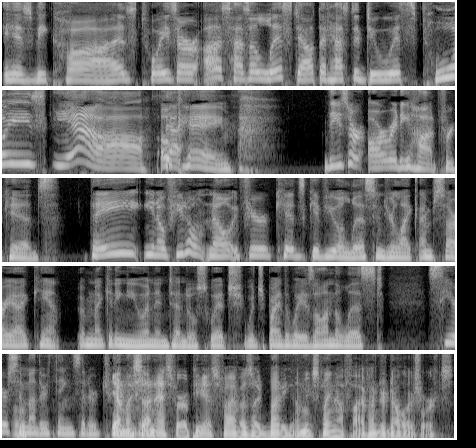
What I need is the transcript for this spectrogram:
is because Toys R Us has a list out that has to do with toys. Yeah. Okay. These are already hot for kids. They, you know, if you don't know, if your kids give you a list and you're like, I'm sorry, I can't, I'm not getting you a Nintendo Switch, which by the way is on the list. See, here are some oh. other things that are trending. yeah, my son asked for a PS5. I was like, buddy, let me explain how five hundred dollars works.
